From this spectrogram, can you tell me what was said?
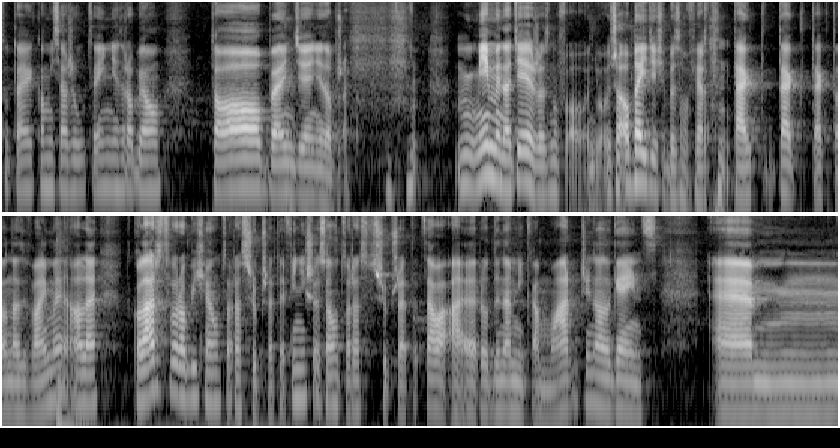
tutaj komisarze UCI nie zrobią, to będzie niedobrze. Miejmy nadzieję, że znów że obejdzie się bez ofiar, tak, tak, tak to nazywajmy, ale kolarstwo robi się coraz szybsze, te finisze są coraz szybsze, ta cała aerodynamika, marginal gains em,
